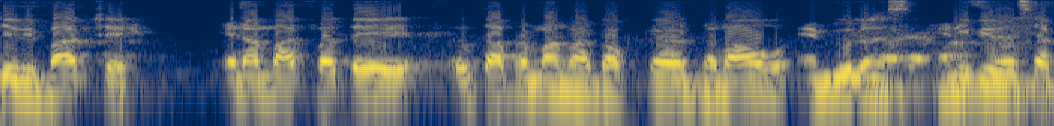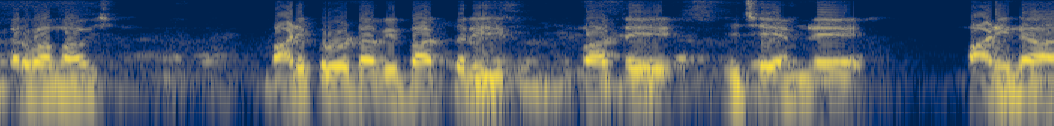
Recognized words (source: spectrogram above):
જે વિભાગ છે, એના મારફતે પૂરતા પ્રમાણમાં ડોક્ટર, દવાઓ, એમ્બ્યુલન્સ એની વ્યવસ્થા કરવામાં આવી છે. પાણી પુરવઠા વિભાગ તરી માટે જે છે, એમને પાણીના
